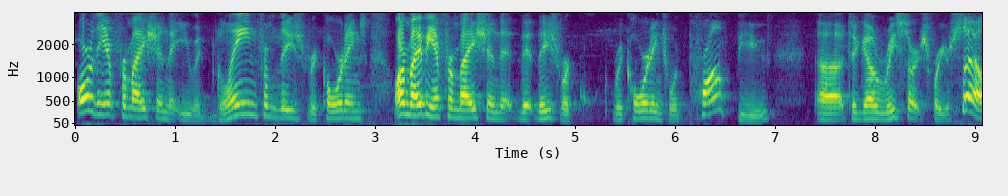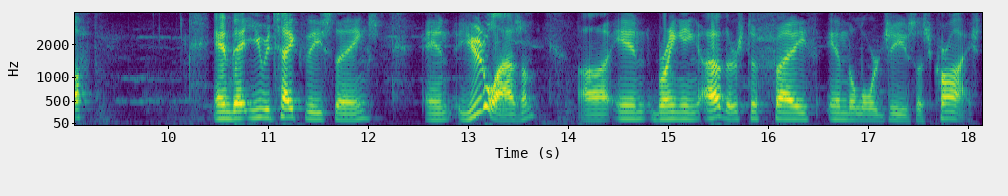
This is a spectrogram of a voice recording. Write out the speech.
or the information that you would glean from these recordings, or maybe information that, that these rec- recordings would prompt you uh, to go research for yourself, and that you would take these things and utilize them uh, in bringing others to faith in the Lord Jesus Christ.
